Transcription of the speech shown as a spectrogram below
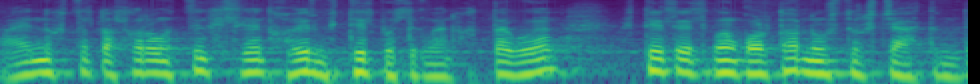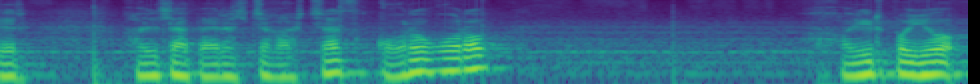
За энэ нөхцөлд болохоор үндсэн хэлхэнд хоёр мэтээл бүлэг маань багтаагүй байна. Мэтээл бүлэг маань 3 дахь нүүрс төрөгчийн атом дээр хоёулаа байрлаж байгаа учраас 3 3 2 буюу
